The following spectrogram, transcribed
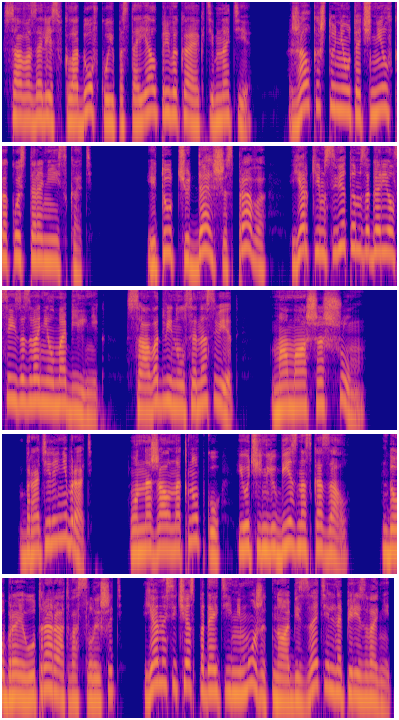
Сава залез в кладовку и постоял, привыкая к темноте. Жалко, что не уточнил, в какой стороне искать. И тут, чуть дальше, справа, ярким светом загорелся и зазвонил мобильник. Сава двинулся на свет. «Мамаша, шум!» Брать или не брать? Он нажал на кнопку и очень любезно сказал. «Доброе утро, рад вас слышать. Яна сейчас подойти не может, но обязательно перезвонит».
